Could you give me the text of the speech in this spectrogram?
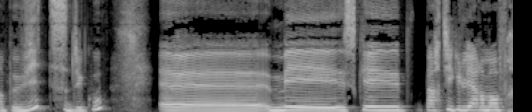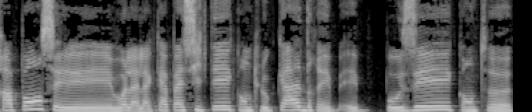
un peu vite du coup. Euh, mais ce qui est particulièrement frappant, c'est voilà la capacité quand le cadre est, posé, quand euh,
